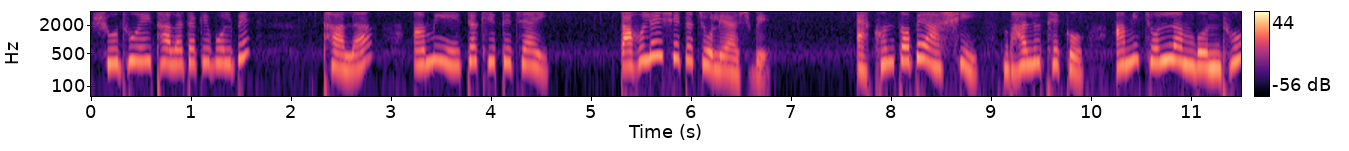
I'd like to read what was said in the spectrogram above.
শুধু এই থালাটাকে বলবে, থালা, আমি এটা খেতে চাই। তাহলেই সেটা চলে আসবে। এখন তবে আসি, ভালো থেকো, আমি চললাম বন্ধু।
